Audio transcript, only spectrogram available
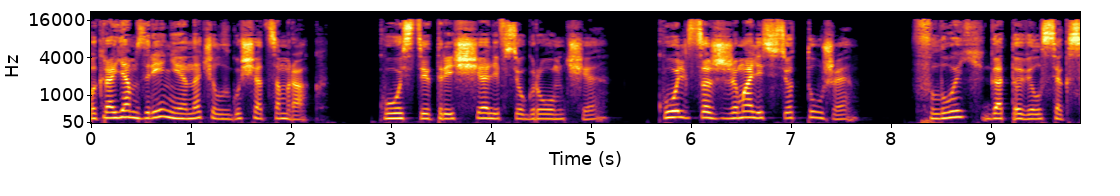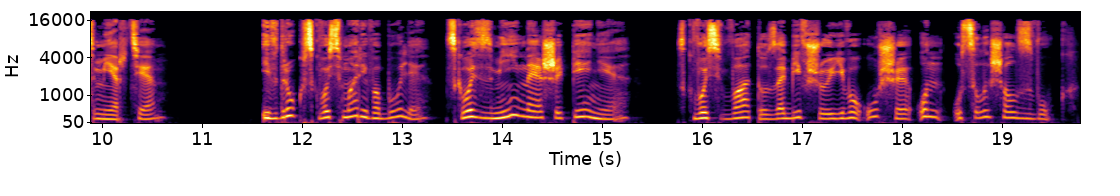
По краям зрения начал сгущаться мрак. Кости трещали все громче. Кольца сжимались все туже. Флой готовился к смерти. И вдруг сквозь марево боли, сквозь змеиное шипение, сквозь вату, забившую его уши, он услышал звук.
